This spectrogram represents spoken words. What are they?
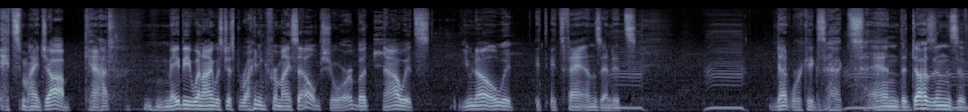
it's my job, Kat. Maybe when I was just writing for myself, sure, but now it's you know, it, it it's fans and it's network execs and the dozens of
